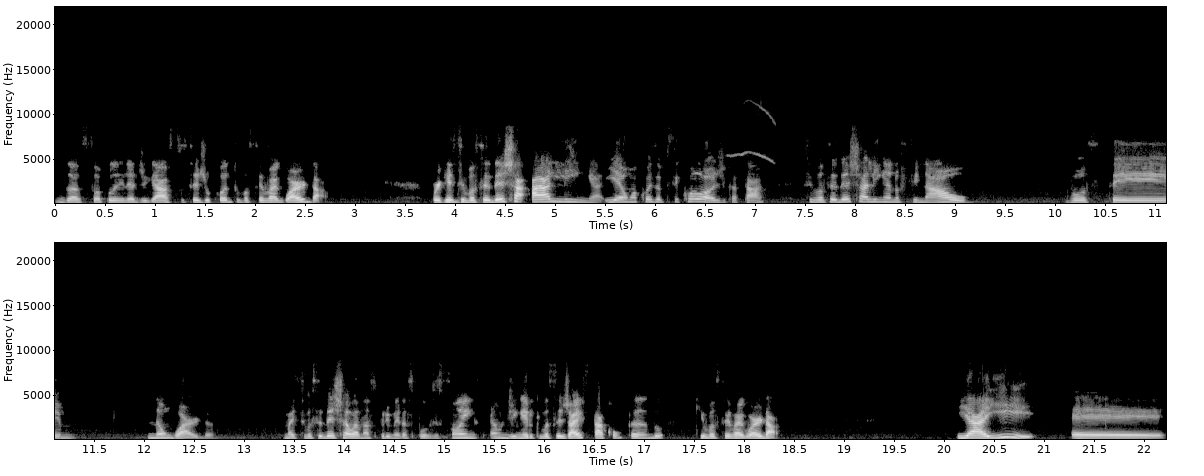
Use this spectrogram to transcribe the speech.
da sua planilha de gastos seja o quanto você vai guardar. Porque se uhum. você deixa a linha, e é uma coisa psicológica, tá? Se você deixa a linha no final, você não guarda. Mas se você deixa ela nas primeiras posições, é um dinheiro que você já está contando que você vai guardar. E aí, é,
